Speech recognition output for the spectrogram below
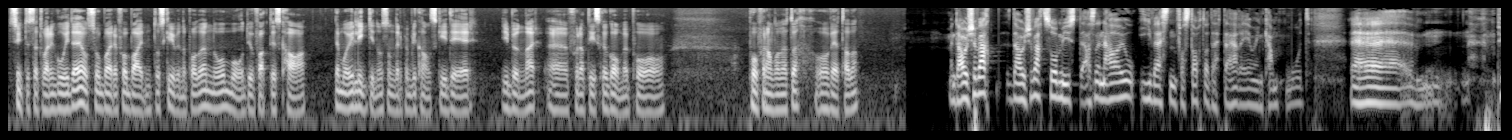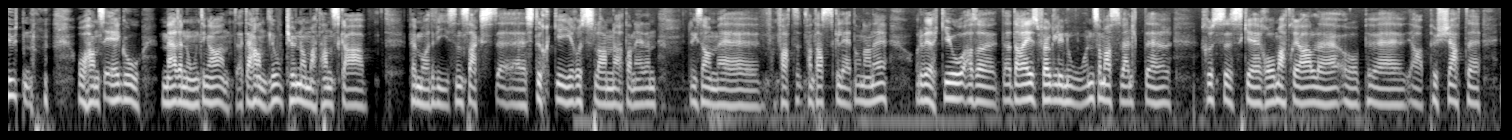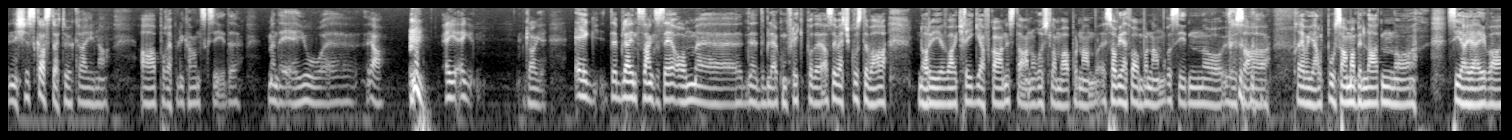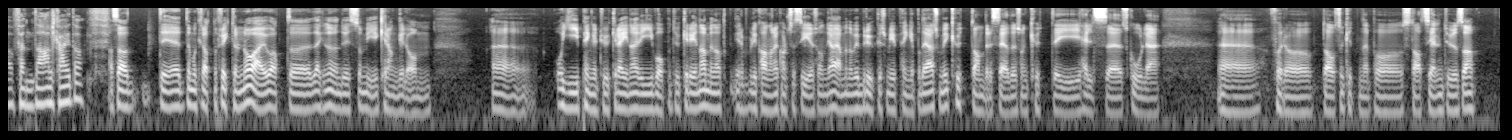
syntes dette var en god idé, og så bare få Biden til å skrive under på det. Nå må det jo faktisk ha Det må jo ligge noen sånne republikanske ideer i bunnen her eh, for at de skal gå med på å forhandle dette og vedta det. Men det har jo ikke vært, jo ikke vært så mye altså En har jo i Vesten forstått at dette her er jo en kamp mot eh, Putin og hans ego mer enn noen ting annet. Dette handler jo kun om at han skal på en måte vise en slags eh, styrke i Russland, at han er den liksom eh, fantastiske lederen han er. Og det virker jo Altså, der er jo selvfølgelig noen som har svelget der russiske råmateriale og ja, pusher at eh, en ikke skal støtte Ukraina av på republikansk side. Men det er jo eh, Ja. Jeg, jeg Beklager. Jeg, det blir interessant å se om eh, det, det, blir konflikt på det. Altså Jeg vet ikke hvordan det var når det var krig i Afghanistan og Russland var på den andre Sovjet var på den andre siden, og USA drev og hjalp Osama bin Laden, og CIA var funda Al Qaida. Altså, det demokratene frykter nå, er jo at uh, det er ikke nødvendigvis så mye krangel om uh, å gi penger til Ukraina eller gi våpen til Ukraina, men at republikanerne kanskje sier sånn ja, ja, men når vi bruker så mye penger på det her, så må vi kutte andre steder, sånn kutte i helse, skole eh, For å da også kutte ned på statsgjelden til USA.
